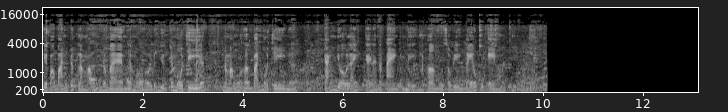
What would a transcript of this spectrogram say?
Cái vỏ bánh rất là mỏng, nó mềm lắm, mọi người. Giống như cái mochi á, nó mỏng còn hơn bánh mochi nữa. Cắn vô lấy, cái này nó tan trong miệng mà thơm mùi sầu riêng béo của kem á.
